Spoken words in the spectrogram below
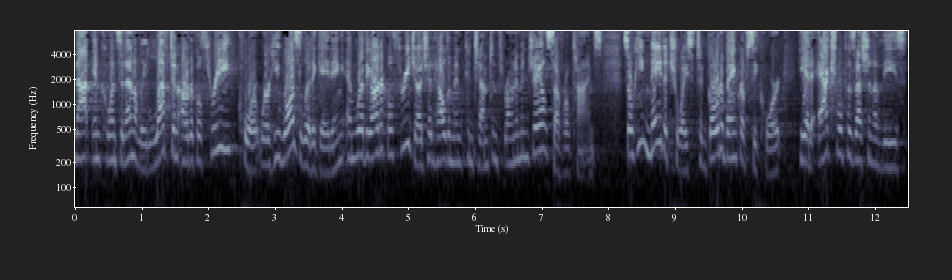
not incoincidentally left an Article 3 court where he was litigating and where the Article 3 judge had held him in contempt and thrown him in jail several times. So he made a choice to go to bankruptcy court. He had actual possession of these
